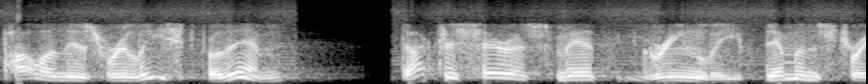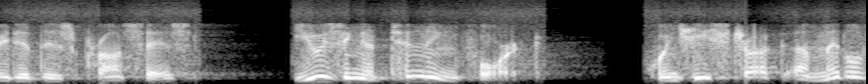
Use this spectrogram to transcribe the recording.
pollen is released for them. Dr. Sarah Smith Greenleaf demonstrated this process using a tuning fork. When she struck a middle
